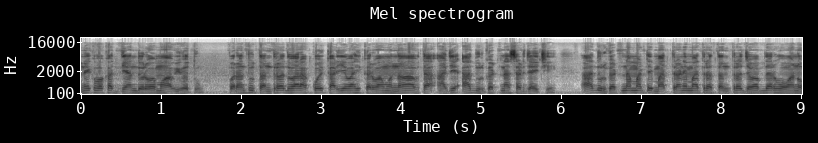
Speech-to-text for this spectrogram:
અનેક વખત ધ્યાન દોરવામાં આવ્યું હતું, પરંતુ તંત્ર દ્વારા કોઈ કાર્યવાહી કરવામાં ન આવતા આજે આ દુર્ઘટના સર્જાઈ છે. આ દુર્ઘટના માટે માત્ર ને માત્ર તંત્ર જવાબદાર હોવાનો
